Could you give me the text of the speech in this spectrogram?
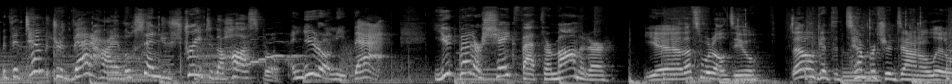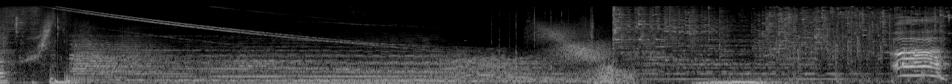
With a temperature that high, they'll send you straight to the hospital, and you don't need that. You'd better shake that thermometer. Yeah, that's what I'll do. That'll get the temperature down a little. Ah!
